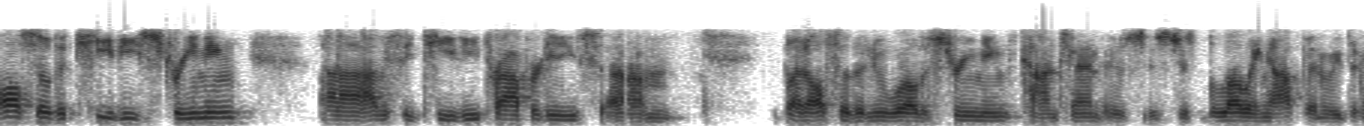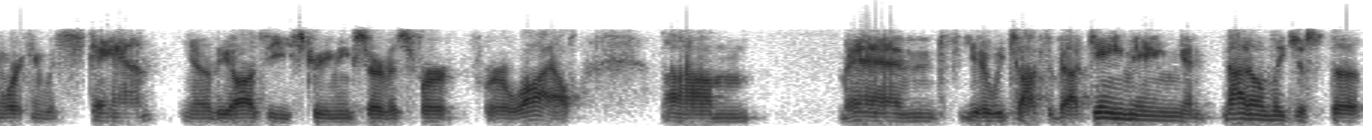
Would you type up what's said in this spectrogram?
Also the TV streaming, uh, obviously TV properties, um, but also the new world of streaming content is is just blowing up, and we've been working with Stan, you know, the Aussie streaming service for for a while. Um, and you know, we talked about gaming and not only just the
